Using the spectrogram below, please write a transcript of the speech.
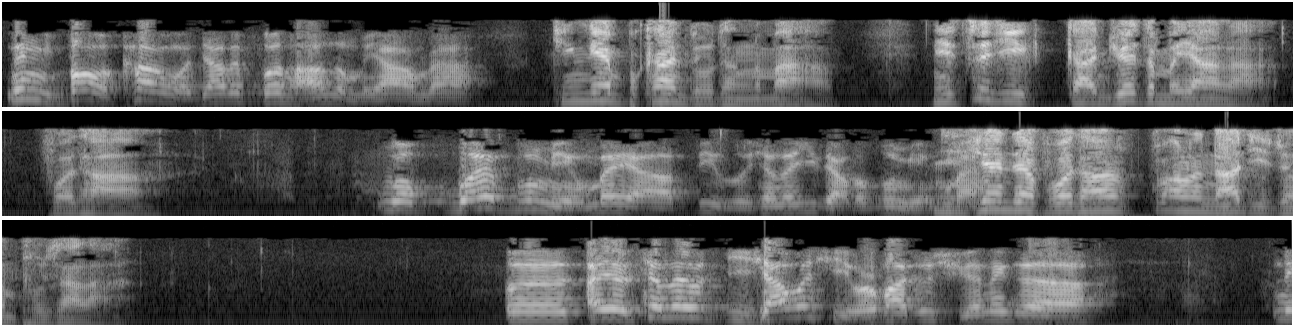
那你帮我看看我家的佛堂怎么样呗？今天不看图腾了吗？你自己感觉怎么样了？佛堂，我我也不明白呀，弟子现在一点都不明白你。现在佛堂放了哪几尊菩萨了？呃，哎呀，现在以前我媳妇儿吧就学那个那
